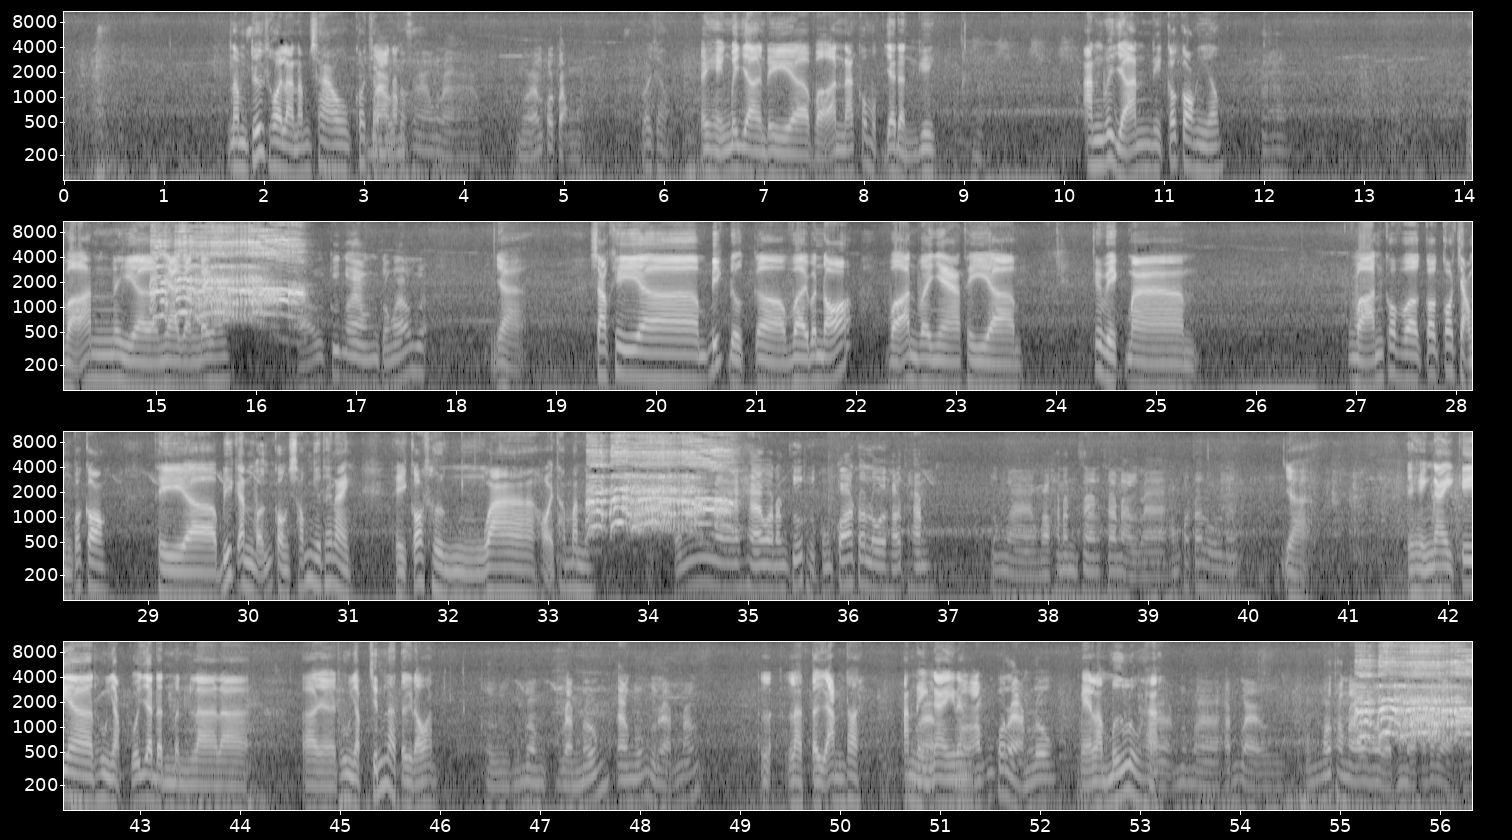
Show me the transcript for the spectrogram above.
năm trước thôi là năm sau có chồng năm sau là người ấy có chồng có chồng. Thì hiện bây giờ thì ờ, vợ anh đã có một gia đình riêng. Anh với vợ anh thì có con gì không? Vợ anh thì ờ, nhà gần đây không? Ở cái ngang trồng áo á dạ. Sau khi ờ, biết được ờ, về bên đó vợ anh về nhà thì ờ, cái việc mà vợ anh có vợ có có chồng có con thì ờ, biết anh vẫn còn sống như thế này thì có thường qua hỏi thăm anh không? Ờ, hai ba năm trước thì cũng có tới lui hỏi thăm. Nhưng mà một hai năm sau, sau này là không có tới lui nữa. Dạ. Thì hiện nay cái ờ, thu nhập của gia đình mình là là ờ, thu nhập chính là từ đâu anh? Thì cũng làm, nướng ăn uống thì làm nướng. Là, là từ anh thôi. Anh hiện Mà- nay mà đó ông cũng có làm luôn. Mẹ làm mướn luôn hả? À, nhưng mà hắn vào cũng nói tháng nào mà bệnh mà không có làm nữa.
